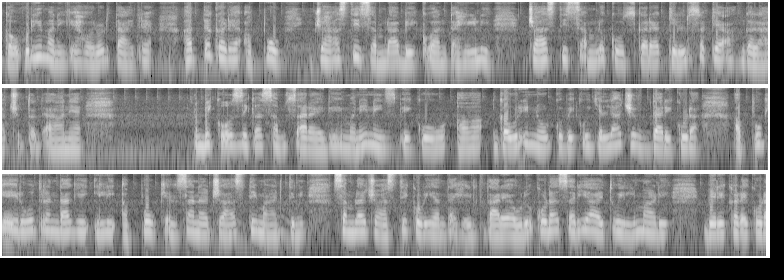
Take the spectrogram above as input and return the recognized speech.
ಗೌರಿ ಮನೆಗೆ ಹೊರಡ್ತಾ ಇದ್ರೆ, ಅತ್ತ ಕಡೆ ಅಪ್ಪು ಜಾಸ್ತಿ ಸಂಬಳ ಬೇಕು ಅಂತ ಹೇಳಿ ಜಾಸ್ತಿ ಸಂಬಳಕ್ಕೋಸ್ಕರ ಕೆಲಸಕ್ಕೆ ಅಂಗಲ ಹಚ್ಚುತ್ತಿದ್ದಾನೆ ಬಿಕಾಸ್ ಈಗ ಸಂಸಾರ ಇದೆ, ಮನೆ ನೆನೆಸ್ಬೇಕು ಗೌರಿ ನೋಡ್ಕೋಬೇಕು, ಎಲ್ಲ ಜವಾಬ್ದಾರಿ ಕೂಡ ಅಪ್ಪುಗೆ ಇರೋದ್ರಿಂದಾಗಿ ಇಲ್ಲಿ ಅಪ್ಪು ಕೆಲಸನ ಜಾಸ್ತಿ ಮಾಡ್ತೀನಿ, ಸಂಬಳ ಜಾಸ್ತಿ ಕೊಡಿ ಅಂತ ಹೇಳ್ತಿದ್ದಾರೆ. ಅವರು ಕೂಡ ಸರಿ ಆಯಿತು, ಇಲ್ಲಿ ಮಾಡಿ, ಬೇರೆ ಕಡೆ ಕೂಡ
